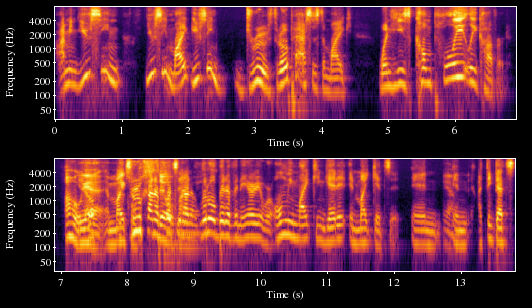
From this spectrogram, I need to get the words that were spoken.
I mean, you've seen you've seen Mike, you've seen Drew throw passes to Mike when he's completely covered. Oh you yeah, know? and Mike Drew kind of puts it on a little bit of an area where only Mike can get it, and Mike gets it, and yeah. and I think that's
